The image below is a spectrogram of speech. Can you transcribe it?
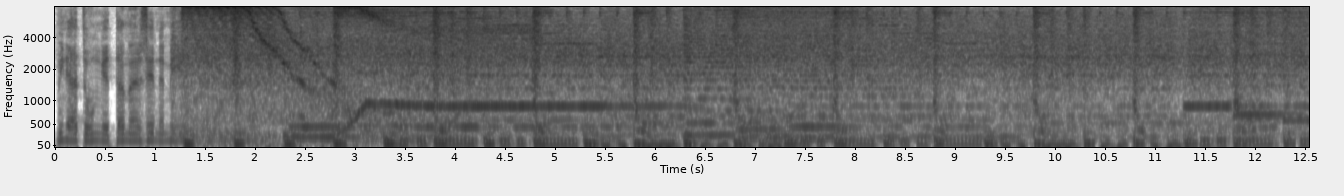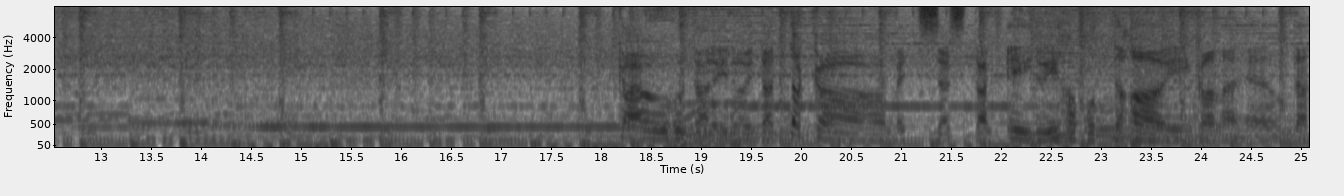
Minä tungen tämän sinne mi- Kauhutarinoita takaa metsästä. Ei nyt ihan, mutta aika läheltä.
